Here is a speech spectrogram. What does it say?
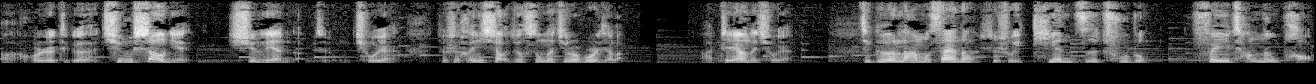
啊，或者这个青少年训练的这种球员，就是很小就送到俱乐部去了，啊，这样的球员。这个拉姆塞呢，是属于天资出众，非常能跑，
